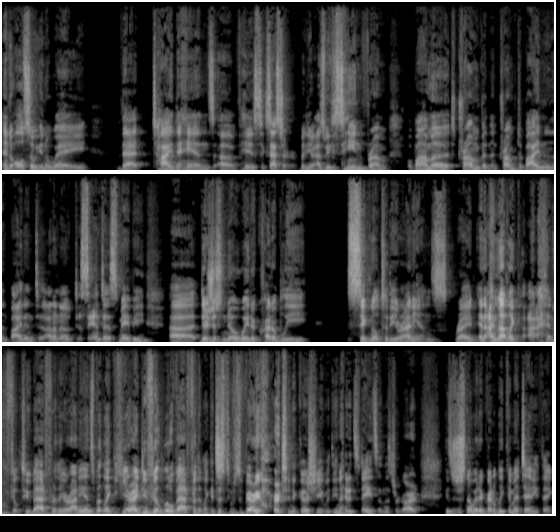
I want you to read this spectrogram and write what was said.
and also in a way that tied the hands of his successor. But you know, as we've seen from Obama to Trump, and then Trump to Biden, and then Biden to I don't know DeSantis, maybe uh, there's just no way to credibly signal to the Iranians, right? And I'm not like I don't feel too bad for the Iranians, but like here I do feel a little bad for them. Like it's just it was very hard to negotiate with the United States in this regard because there's just no way to credibly commit to anything.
